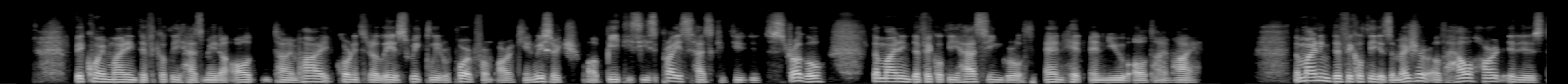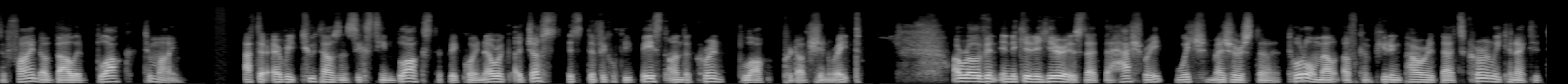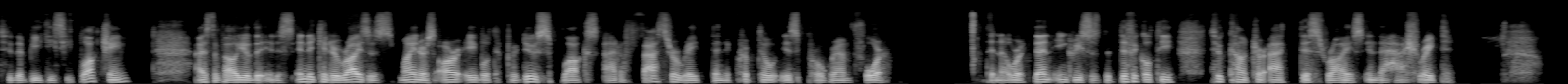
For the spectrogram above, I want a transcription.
Bitcoin mining difficulty has made an all-time high, according to the latest weekly report from Arcane Research. While BTC's price has continued to struggle, the mining difficulty has seen growth and hit a new all-time high. The mining difficulty is a measure of how hard it is to find a valid block to mine. After every 2016 blocks, the Bitcoin network adjusts its difficulty based on the current block production rate. A relevant indicator here is that the hash rate, which measures the total amount of computing power that's currently connected to the BTC blockchain, as the value of this indicator rises, miners are able to produce blocks at a faster rate than the crypto is programmed for. The network then increases the difficulty to counteract this rise in the hash rate.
